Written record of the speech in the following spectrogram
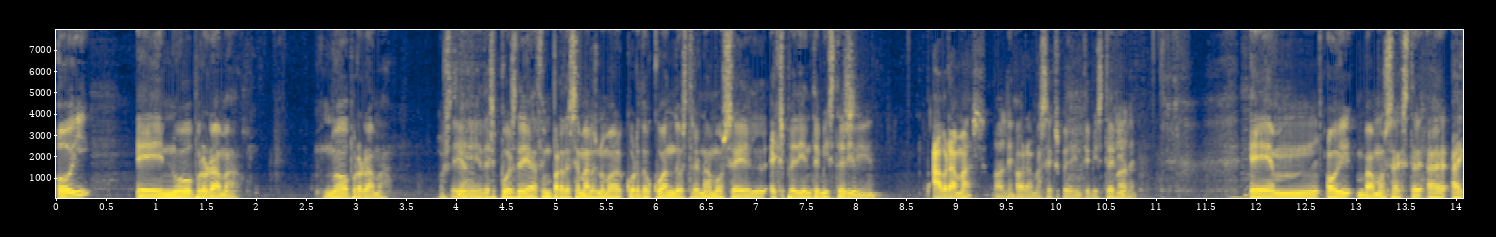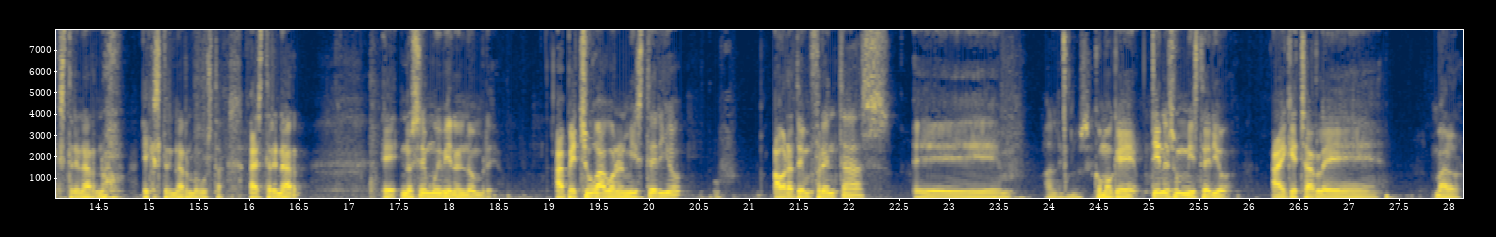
Hoy, eh, nuevo programa. Nuevo programa. Hostia. Eh, después de hace un par de semanas, no me acuerdo cuándo, estrenamos el Expediente Misterio. Sí, Habrá más. Vale. Habrá más Expediente Misterio. vale. Eh, hoy vamos a, estre- a- a estrenar, no, estrenar me gusta. A estrenar, eh, no sé muy bien el nombre. A Pechuga con el Misterio. Ahora te enfrentas. eh, Vale, no sé. como que tienes un misterio, hay que echarle valor.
